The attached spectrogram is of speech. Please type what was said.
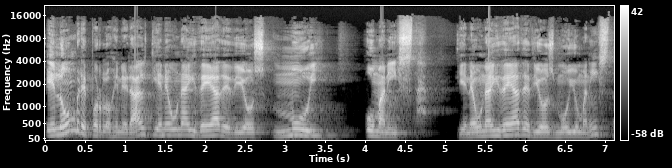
el hombre por lo general tiene una idea de Dios muy humanista. Tiene una idea de Dios muy humanista.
